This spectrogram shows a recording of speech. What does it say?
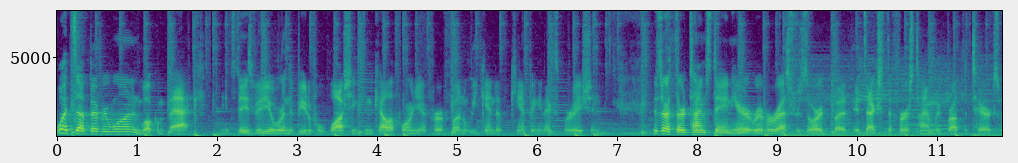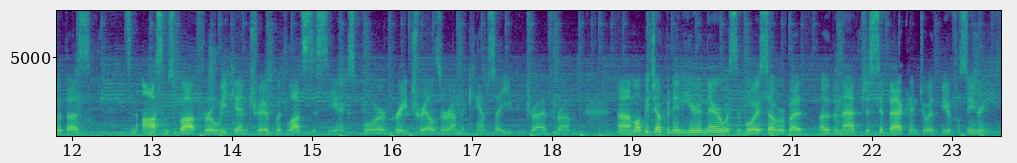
What's up everyone and welcome back. In today's video we're in the beautiful Washington, California for a fun weekend of camping and exploration. This is our third time staying here at River Rest Resort, but it's actually the first time we brought the Teryx with us. It's an awesome spot for a weekend trip with lots to see and explore, great trails around the campsite you can drive from. Um, I'll be jumping in here and there with some voiceover, but other than that, just sit back and enjoy the beautiful scenery.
